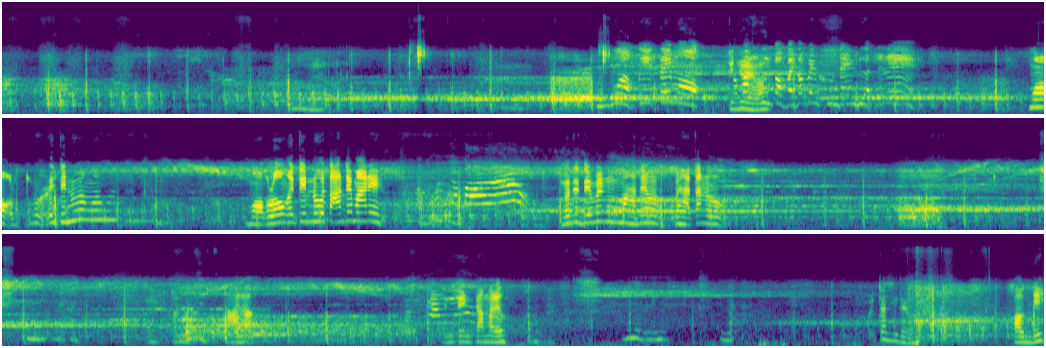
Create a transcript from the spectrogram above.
ตินอยู่ไหนวะ คืนต่อไปต้องเป็นคืนแดงเดือดแน่หมอกไอตินว่างว่างว่างหมอกลงไอตินตามเต้มาดิๆงั้นตินตินไม่มาหาเต้ไปหาตั้นลูกอืมอะไรก่อนตอนนี้ตายแล้วตินตินตามมาเร็วไม่หนีไปเลยเนี่ยเห็นละตั้นที่ไหนวะเป่าดิ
